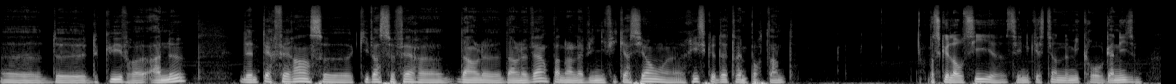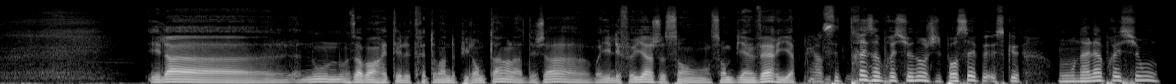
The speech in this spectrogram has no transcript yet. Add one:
de, cuivre à nœud, l'interférence euh, qui va se faire euh, dans le, dans le vin pendant la vinification euh, risque d'être importante. Parce que là aussi, c'est une question de micro-organismes. Et là, nous, nous avons arrêté le traitement depuis longtemps. Là, déjà, vous voyez, les feuillages sont, sont bien verts. Il y a plus. c'est très impressionnant. J'y pensais parce que on a l'impression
